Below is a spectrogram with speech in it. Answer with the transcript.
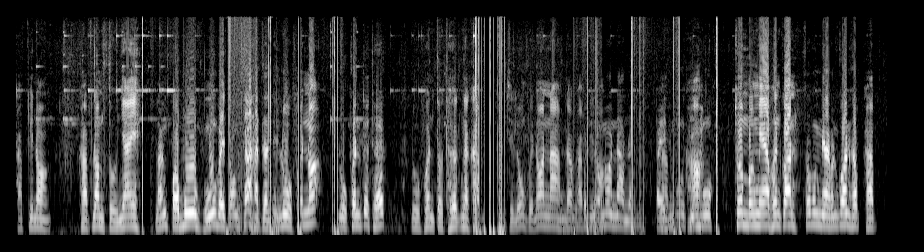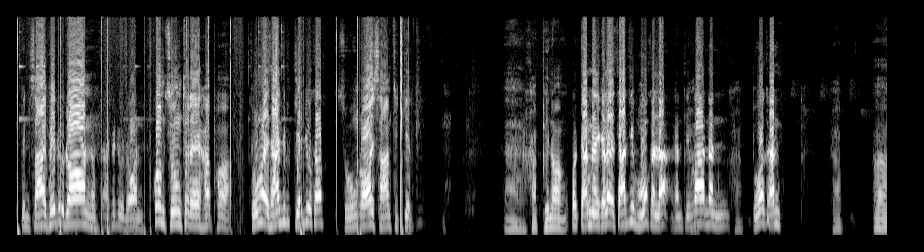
ครับ พี่น้องครับลำตัวใหญ่หลังปอบูหูใบตองซาดนั่นนี่ลูกเพิ่นเนาะลูกเพิ่นตัวเถิกลูกเพิ่นตัวเทิกนะครับสิลงไปนอนน้ำแล้วครับเพิ่นพี่น้องนอนน้ำแล้วไปครับหมู่ติดเอาหมู่ชมเบิ่งแม่เพิ่นก่อนโซเบิ่งแม่เพิ่นก่อนครับครับ เป็นสายเพชรอุดร ครับสายเพชรอุดรความสูงเท่าไหร่ครับพ่อ สูง137อยู่ครับ สูง137อ่าครับพี่น้อง ประกันให้กันละ36กันละกันสิว่านั่นครับตัวกัน ครับเอ่อ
